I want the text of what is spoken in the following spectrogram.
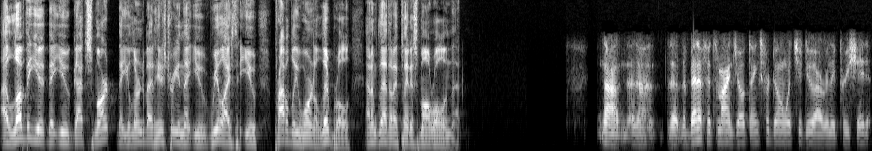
I love that you that you got smart, that you learned about history, and that you realized that you probably weren't a liberal. And I'm glad that I played a small role in that. No, the, the the benefits mine, Joe. Thanks for doing what you do. I really appreciate it.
